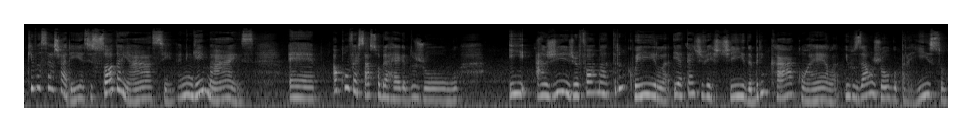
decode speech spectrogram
O que você acharia se só ganhasse? Né? Ninguém mais. É, ao conversar sobre a regra do jogo e agir de forma tranquila e até divertida, brincar com ela e usar o jogo para isso,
